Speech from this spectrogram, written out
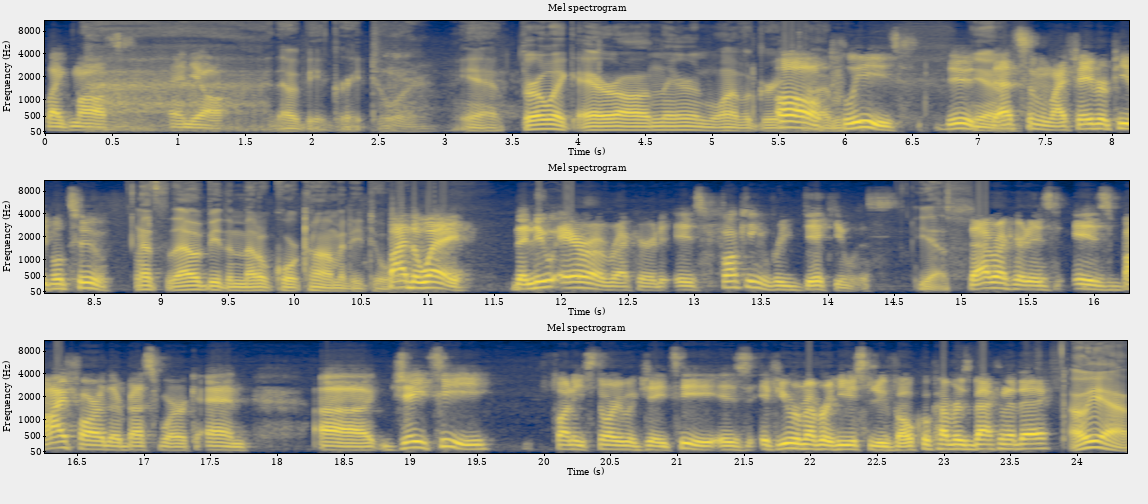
like Moths and y'all. That would be a great tour. Yeah. Throw like Erra on there and we'll have a great Oh, time. please. Dude, Yeah. that's some of my favorite people too. That's that would be the metalcore comedy tour. By the way, the new Erra record is fucking ridiculous. yes. That record is is by far their best work, and uh, JT funny story with JT is if you remember, he used to do vocal covers back in the day. Oh yeah,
